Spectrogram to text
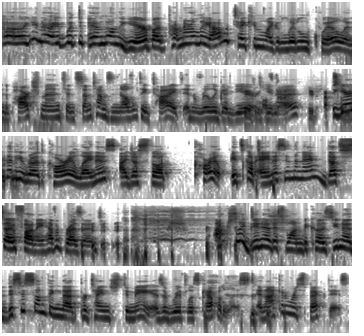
Uh, you know, it would depend on the year, but primarily I would take him like a little quill and the parchment and sometimes novelty tide in a really good year, love you know? that. The year that he love wrote Coriolanus, I just thought, Coriol, it's got anus in the name? That's so funny. Have a present. I actually do know this one because, you know, this is something that pertains to me as a ruthless capitalist, and I can respect this.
